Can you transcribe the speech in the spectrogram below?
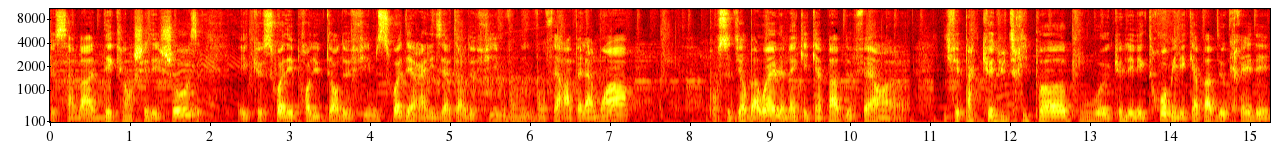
que ça va déclencher des choses et que soit des producteurs de films, soit des réalisateurs de films vont, vont faire appel à moi pour se dire bah ouais, le mec est capable de faire. euh, il fait pas que du trip-hop ou euh, que de l'électro, mais il est capable de créer des,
